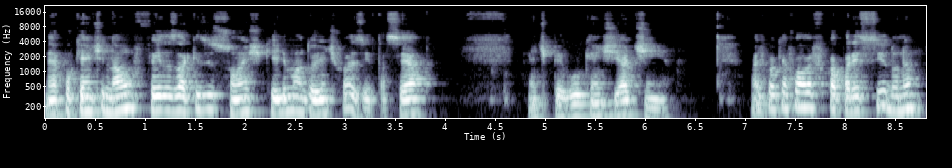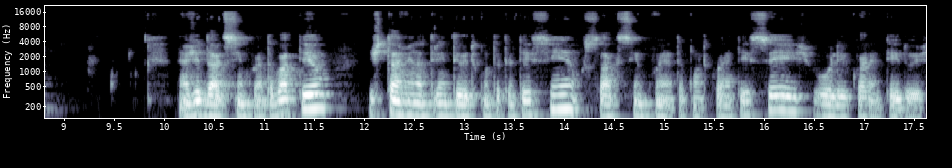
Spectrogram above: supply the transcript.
né, porque a gente não fez as aquisições que ele mandou a gente fazer, tá certo? A gente pegou o que a gente já tinha. Mas de qualquer forma vai ficar parecido, né? Agilidade 50 bateu, estamina 38 contra 35, saque 50 contra 46, vôlei 42,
